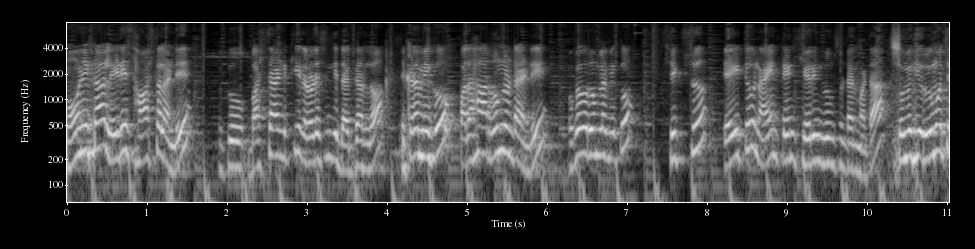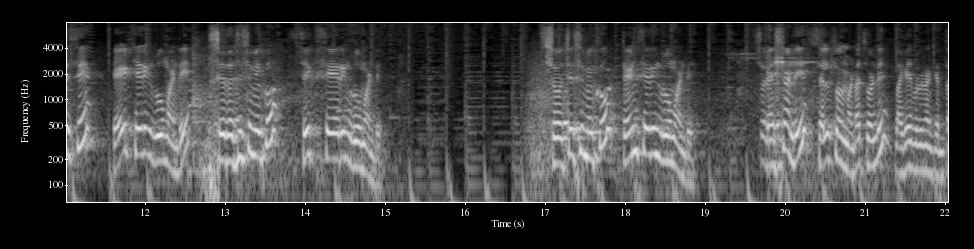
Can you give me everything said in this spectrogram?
మౌనిక లేడీస్ హాస్టల్ అండి. మీకు బస్ స్టాండ్కి రైల్వే స్టేషన్కి దగ్గరలో. ఇక్కడ మీకు పదహారు రూమ్లు ఉంటాయండి. ఒక్కొక్క రూమ్లో మీకు six eight nine ten sharing rooms ఉంటాయన్నమాట. సో మీకు ఈ రూమ్ వచ్చేసి ఎయిట్ షేరింగ్ రూమ్ అండి. సో ఇది వచ్చేసి మీకు సిక్స్ షేరింగ్ రూమ్ అండి. సో వచ్చేసి మీకు టెన్ షేరింగ్ రూమ్ అండి. సో నెక్స్ట్ అండి. సెల్ఫ్ అనమాట చూడండి. లగేజ్ పెట్టడానికి ఎంత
